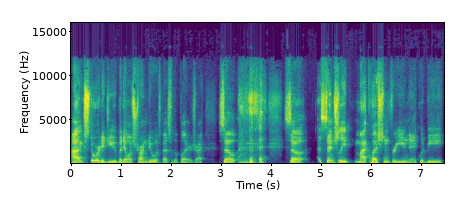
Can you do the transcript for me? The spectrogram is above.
I extorted you, but I was trying to do what was best for the players, right? So, so essentially my question for you nick would be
